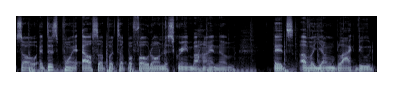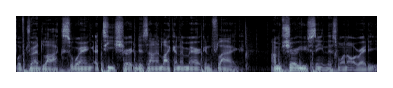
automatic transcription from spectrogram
so at this point, Elsa puts up a photo on the screen behind them It's of a young black dude with dreadlocks wearing a t shirt designed like an American flag. I'm sure you've seen this one already.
